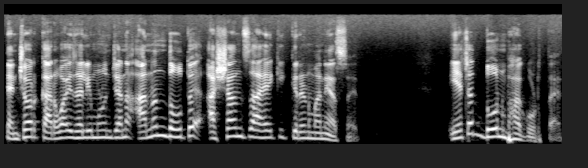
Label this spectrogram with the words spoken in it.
त्यांच्यावर कारवाई झाली म्हणून ज्यांना आनंद होतोय अशांचा आहे की किरण माने असं आहेत. याच्यात दोन भाग उडत आहेत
